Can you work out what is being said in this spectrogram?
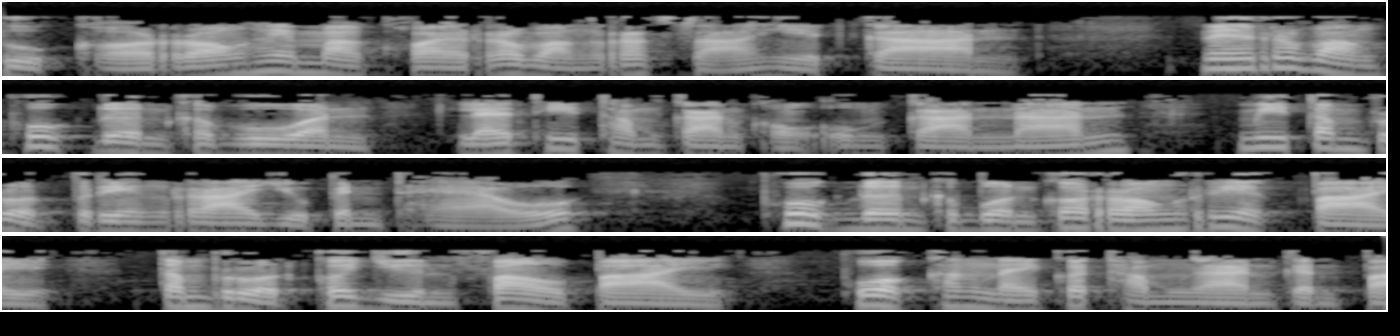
ถูกขอร้องให้มาคอยระวังรักษาเหตุการณ์ในระหว่างพวกเดินขบวนและที่ทำการขององค์การนั้น มีตำรวจเรียงรายอยู่เป็นแถว พวกเดินขบวนก็ร้องเรียกไป ตำรวจก็ยืนเฝ้าไป พวกข้างในก็ทำงานกันไป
